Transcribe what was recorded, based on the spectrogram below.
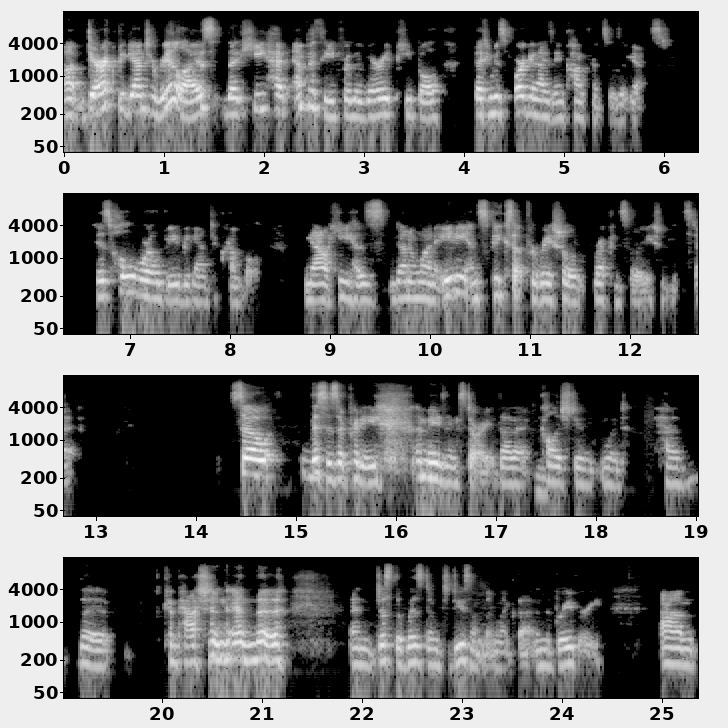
Uh, Derek began to realize that he had empathy for the very people that he was organizing conferences against. His whole worldview began to crumble. Now he has done a 180 and speaks up for racial reconciliation instead. So this is a pretty amazing story that a mm. college student would have the compassion and the and just the wisdom to do something like that and the bravery. Um,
